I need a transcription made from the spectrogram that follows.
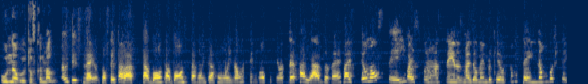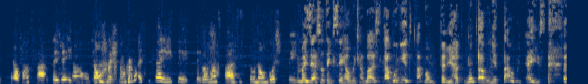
ou não, eu tô ficando maluco? Eu disse, né? Eu só sei falar tá bom, tá bom, se tá ruim, tá ruim. Não tenho uma opinião detalhada, né? Mas eu não sei quais foram as cenas, mas eu lembro que eu também não gostei de algumas partes do CGI. Não, não lembro. Mas fica aí que teve algumas partes que eu não gostei. Mas essa tem que ser realmente a base. Tá bonito? Tá bom, tá ligado? Não tá bonito? Tá ruim. É isso.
